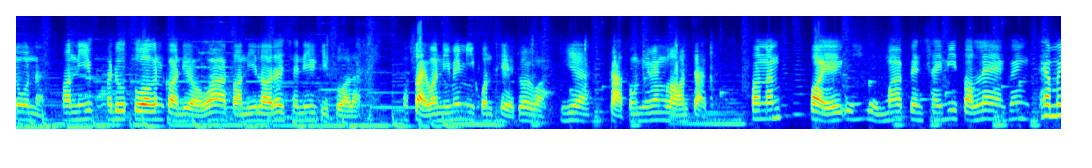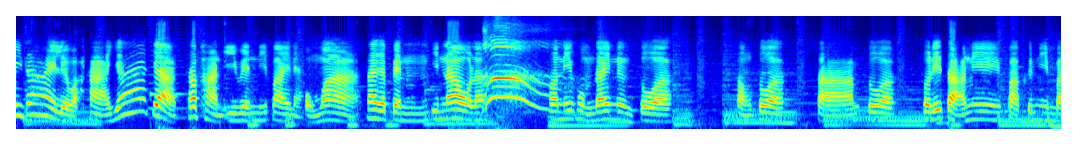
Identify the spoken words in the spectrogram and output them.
นู่นน่ะ ตอนนี้มาดูตัวกันก่อนดีกว่าว่า ตอนนี้เราได้ชนิดกี่ตัวละสงสัยวันนี้ไม่มีคนเทรดด้วยว่ะเฮียอากาศตรงนี้แม่งร้อนจัด ตอนนั้นปล่อยไอ้อุ้งอุ๋งมาเป็นชายนี่ตอนแรกแม่งแทบไม่ได้เลยว่ะหายากยากถ้าผ่านอีเวนต์นี้ไปเนี่ย ผมว่าน่าจะเป็นอินเน่าแล้ว ตอนนี้ผมได้หนึ่งตัวสองตัวสามตัว ตัวที่สามนี่ฝากขึ้นยิมไป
